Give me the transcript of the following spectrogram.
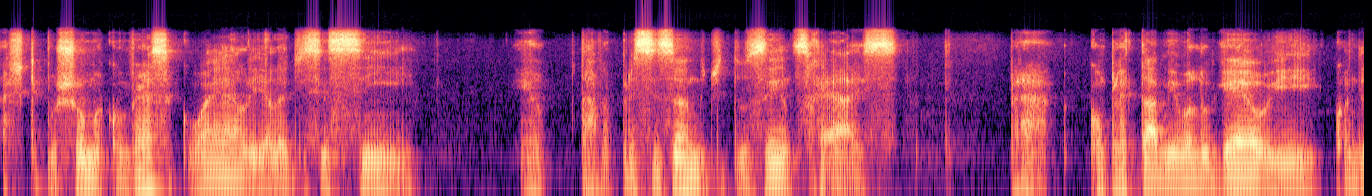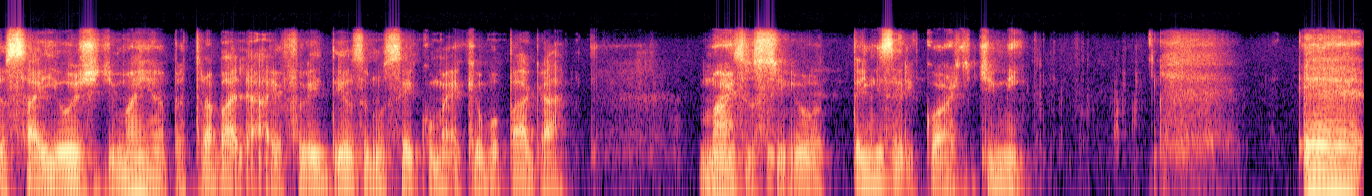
acho que puxou uma conversa com ela e ela disse assim: Eu estava precisando de 200 reais para completar meu aluguel e quando eu saí hoje de manhã para trabalhar, eu falei: Deus, eu não sei como é que eu vou pagar. mas o Senhor tem misericórdia de mim. É,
